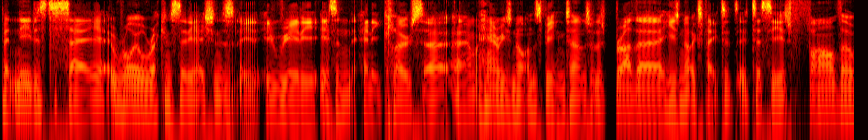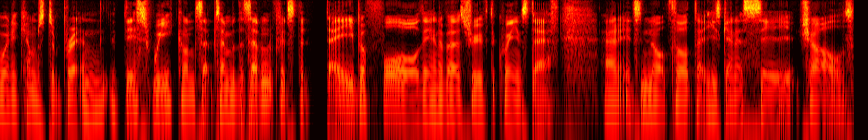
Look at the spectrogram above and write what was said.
But needless to say, royal reconciliations, it really isn't any closer. Um, Harry's not on speaking terms with his brother. He's not expected to see his father when he comes to Britain this week on September the 7th. It's the day before the anniversary of the Queen's death. And it's not thought that he's going to see Charles.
